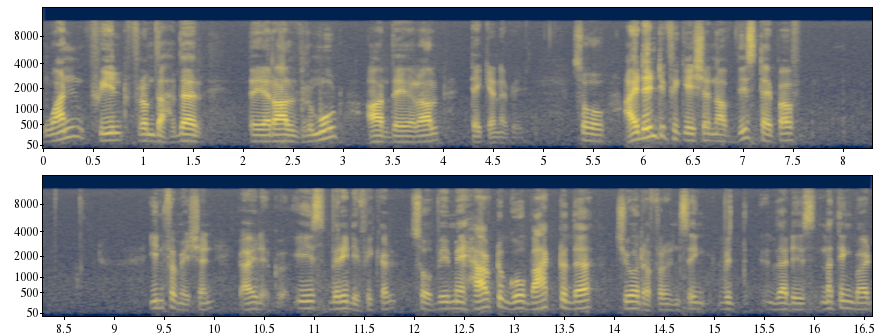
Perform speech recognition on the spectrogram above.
one field from the other, they are all removed or they are all taken away. So, identification of this type of information is very difficult. So, we may have to go back to the georeferencing with that is nothing but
